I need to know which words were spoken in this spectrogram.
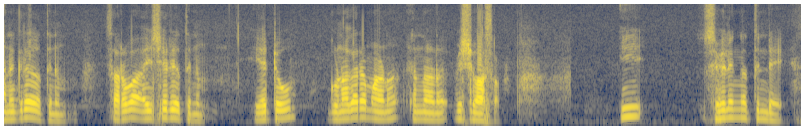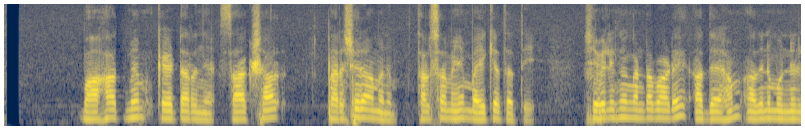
അനുഗ്രഹത്തിനും സർവ ഐശ്വര്യത്തിനും ഏറ്റവും ഗുണകരമാണ് എന്നാണ് വിശ്വാസം. ഈ ശിവലിംഗത്തിന്റെ മാഹാത്മ്യം കേട്ടറിഞ്ഞ് സാക്ഷാൽ പരശുരാമനും തത്സമയം വൈക്കത്തെത്തി. ശിവലിംഗം കണ്ടപാടെ അദ്ദേഹം അതിനു മുന്നിൽ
